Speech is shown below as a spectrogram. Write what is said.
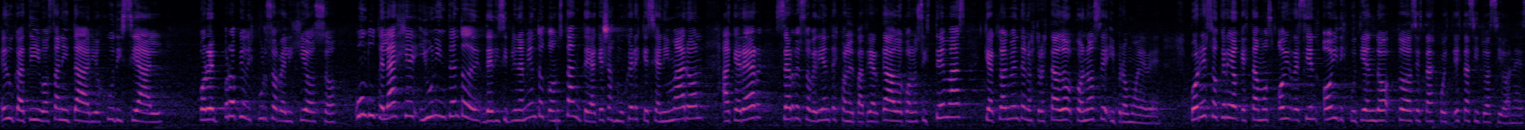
educativo, sanitario, judicial, por el propio discurso religioso, un tutelaje y un intento de, disciplinamiento constante a aquellas mujeres que se animaron a querer ser desobedientes con el patriarcado, con los sistemas que actualmente nuestro Estado conoce y promueve. Por eso creo que estamos hoy recién hoy discutiendo todas estas, estas situaciones.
